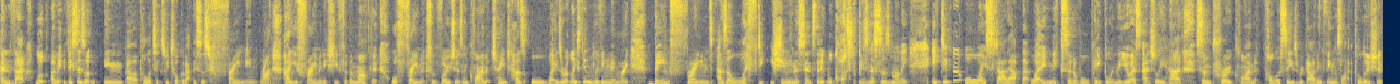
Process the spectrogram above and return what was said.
and that look, I mean, this is a, in uh, politics. We talk about this as framing, right? How you frame an issue for the market or frame it for voters. And climate change has always, or at least in living memory, been framed as a lefty issue mm. in the sense that it will cost businesses money. It didn't always start out that way. Nixon, of all people in the US, actually had some pro climate policies regarding things like pollution.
